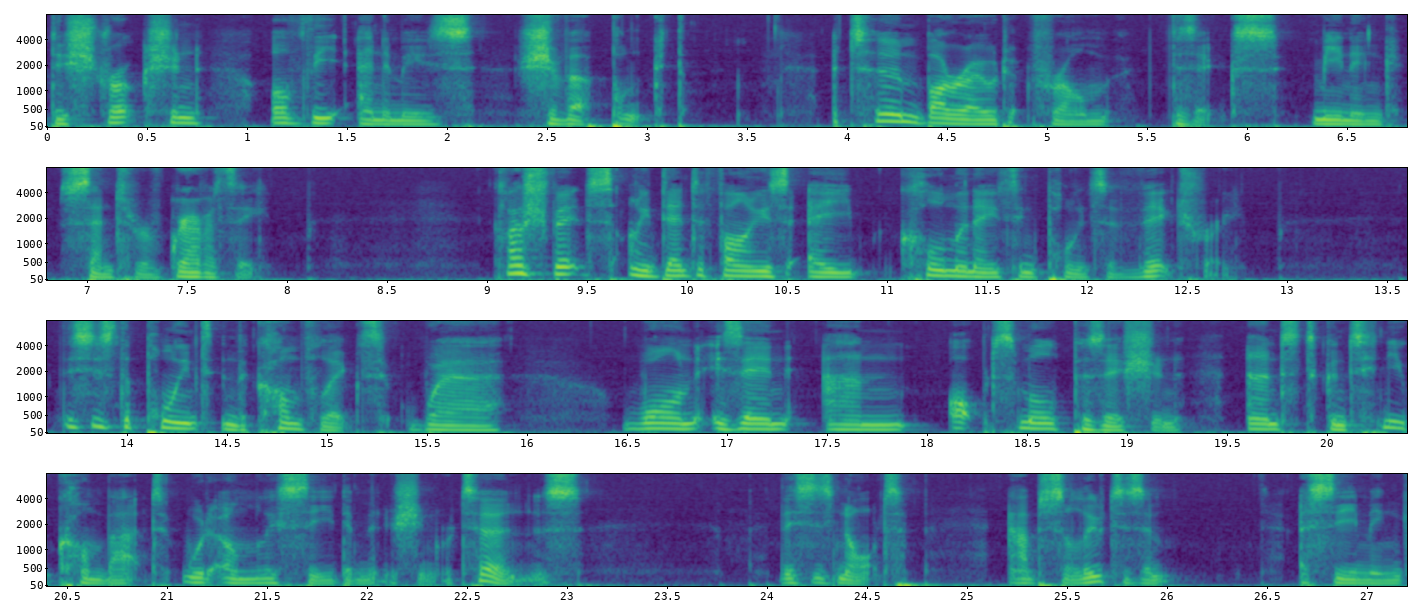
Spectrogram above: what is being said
destruction of the enemy's Schwerpunkt, a term borrowed from physics, meaning centre of gravity. Clausewitz identifies a culminating point of victory. This is the point in the conflict where one is in an optimal position and to continue combat would only see diminishing returns. This is not absolutism, a seeming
